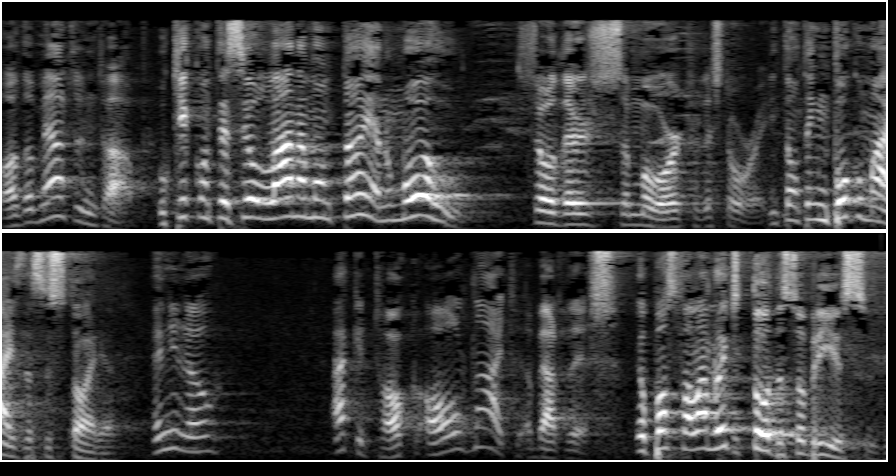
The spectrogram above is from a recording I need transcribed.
on the mountaintop? o que aconteceu lá na montanha, no morro? So there's some more to the story. Então tem um pouco mais dessa história. And you know, I could talk all night about this, Eu posso falar a noite toda sobre isso, but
